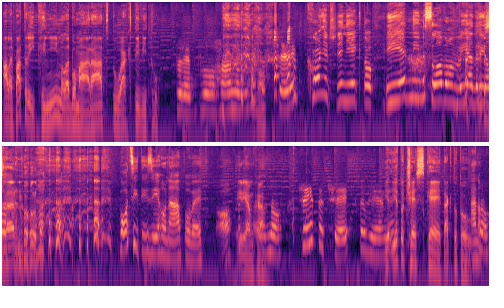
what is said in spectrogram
ale patrí k ním, lebo má rád tú aktivitu. Pre Boha, no, no. Konečne niekto jedným slovom vyjadril Zhrnul. pocity z jeho nápoved. No, Miriamka. no, či je to Čech, to vieme. Je, je to české, takto to Áno.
